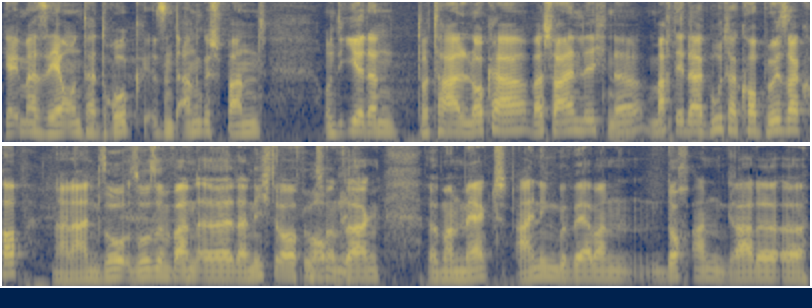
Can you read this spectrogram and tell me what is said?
ja immer sehr unter Druck, sind angespannt und ihr dann total locker wahrscheinlich, ne? Macht ihr da guter Kopf, böser Kopf? Nein, nein, so, so sind wir äh, da nicht drauf, Überhaupt muss man nicht. sagen. Äh, man merkt einigen Bewerbern doch an, gerade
